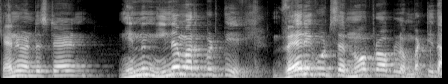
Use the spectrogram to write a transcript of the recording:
ಕ್ಯಾನ್ ಯು ಅಂಡರ್ಸ್ಟ್ಯಾಂಡ್ ನಿನ್ನ, ನೀನೇ ಮರ್ತು ಬಿಡ್ತಿ very good sir no problem but ಇದು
